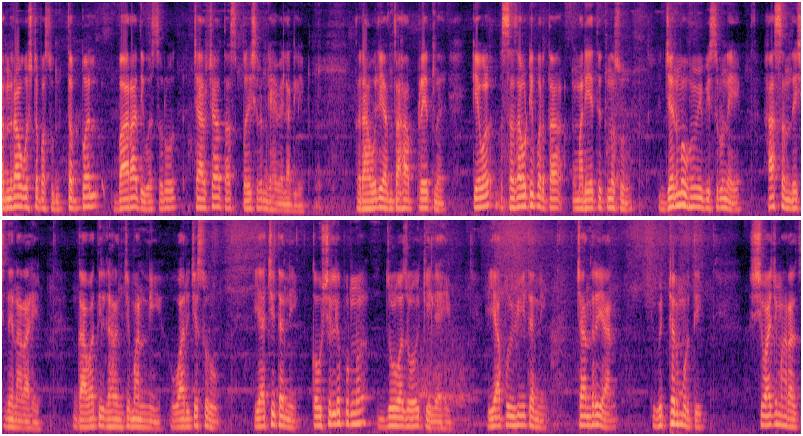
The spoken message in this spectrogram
पंधरा ऑगस्टपासून तब्बल बारा दिवस रोज चार चार तास परिश्रम घ्यावे लागले. राहुल यांचा हा प्रयत्न केवळ सजावटीपुरता मर्यादित नसून जन्मभूमी विसरू नये हा संदेश देणार आहे. गावातील घरांची मांडणी वारीचे स्वरूप याची त्यांनी कौशल्यपूर्ण जुळवाजुळव केली आहे. यापूर्वीही त्यांनी चांद्रयान विठ्ठल मूर्ती शिवाजी महाराज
